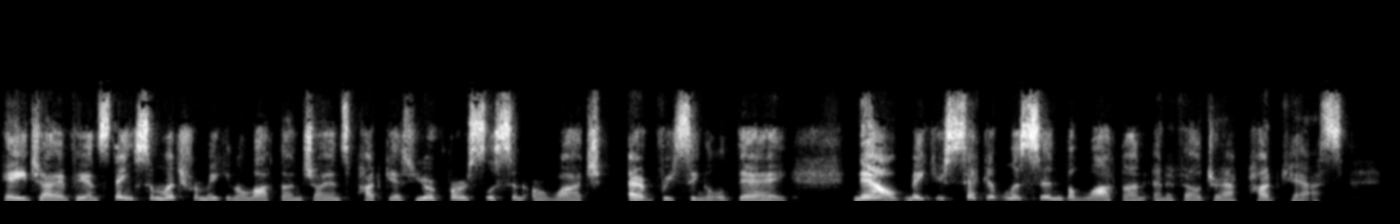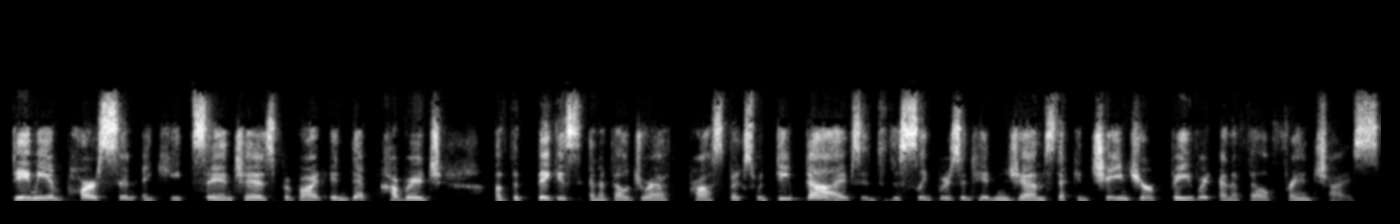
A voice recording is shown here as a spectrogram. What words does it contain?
Hey, Giant fans, thanks so much for making the Locked On Giants podcast your first listen or watch every single day. Now, make your second listen the Locked On NFL Draft podcast. Damian Parson and Keith Sanchez provide in depth coverage of the biggest NFL draft prospects with deep dives into the sleepers and hidden gems that can change your favorite NFL franchise.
